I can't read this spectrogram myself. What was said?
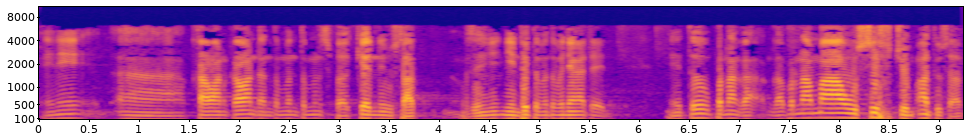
Ini eh, kawan-kawan uh, dan teman-teman sebagian nih Ustaz, maksudnya nyindir teman-teman yang ada ini. Itu pernah nggak nggak pernah mau shift Jumat Ustaz.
